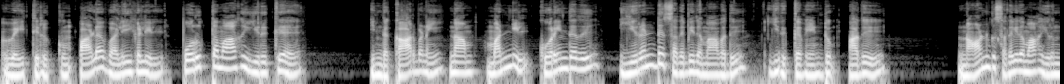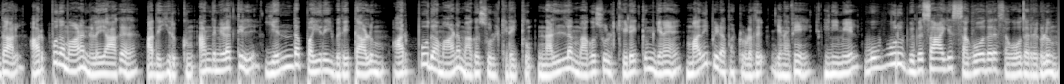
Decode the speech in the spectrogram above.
வைத்திருக்கும் பல வழிகளில் பொருத்தமாக இருக்க இந்த கார்பனை நாம் மண்ணில் குறைந்தது இரண்டு சதவீதமாவது இருக்க வேண்டும். அது நான்கு சதவீதமாக இருந்தால் அற்புதமான நிலையாக அது இருக்கும். அந்த நிலத்தில் எந்த பயிரை விதைத்தாலும் அற்புதமான மகசூல் கிடைக்கும். நல்ல மகசூல் கிடைக்கும் என மதிப்பிடப்பட்டுள்ளது. எனவே இனிமேல் ஒவ்வொரு விவசாய சகோதர சகோதரர்களும்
